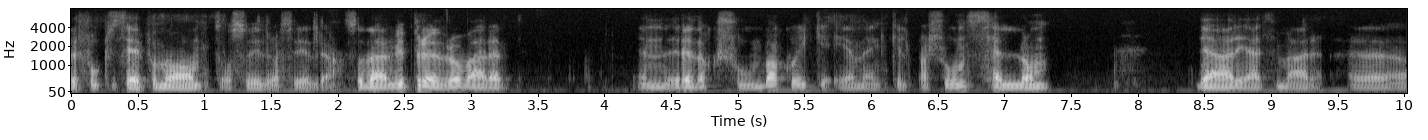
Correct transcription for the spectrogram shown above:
bør fokusere på noe annet osv. Så, videre, og så, videre. så der vi prøver å være en redaksjon bak, og ikke en enkeltperson, selv om det er jeg som er eh,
